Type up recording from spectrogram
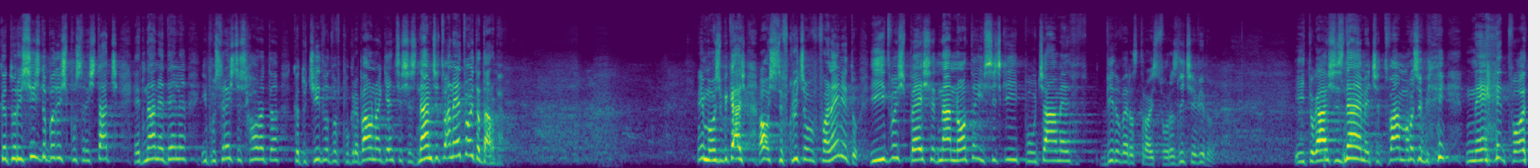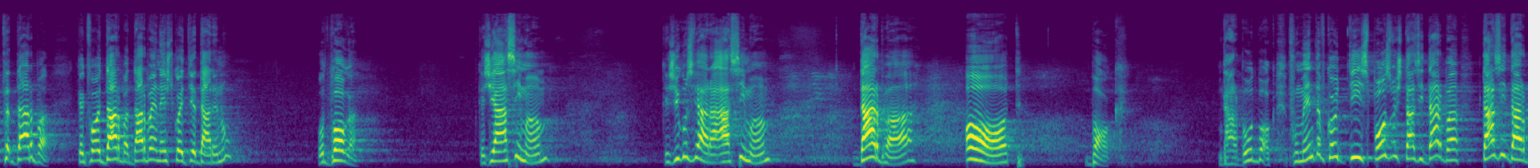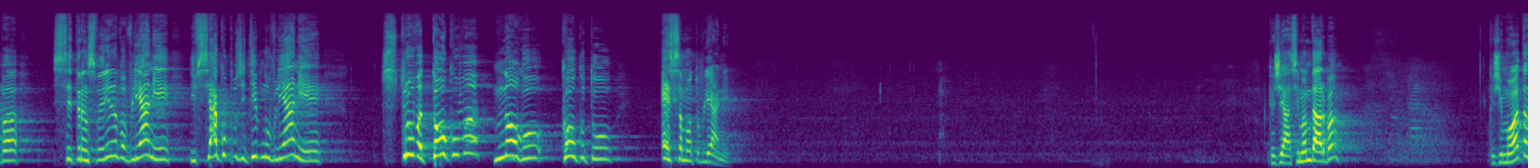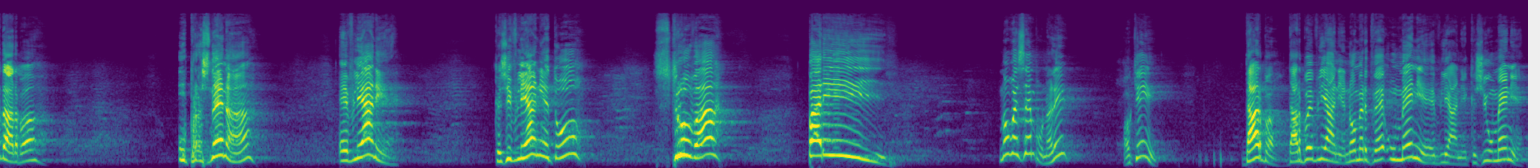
Като решиш да бъдеш посрещач една неделя и посрещаш хората, като че идват в погребална агенция, ще знаем, че това не е твоята дарба. И може би кажеш, о, ще се включа в хвалението. И идваш, пееш една нота и всички получаваме видове разстройство, различни видове. И тогава ще знаем, че това може би не е твоята дарба. Какво е дарба? Дарба е нещо, което ти е дадено от Бога. Кажи, аз имам. Кажи го с вяра, аз имам дарба от Бог. Дарба от Бог. В момента, в който ти използваш тази дарба, тази дарба се трансферира във влияние и всяко позитивно влияние струва толкова много, колкото е самото влияние. Кажи, аз имам дарба. Кажи, моята дарба, упражнена, е влияние. Кажи, влиянието струва пари. Много е семпо, нали? Окей. Okay. Дарба. Дарба е влияние. Номер две, умение е влияние. Кажи умение.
